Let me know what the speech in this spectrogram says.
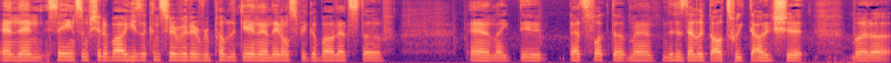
and then saying some shit about he's a conservative Republican and they don't speak about that stuff, and like, dude, that's fucked up, man. His dad looked all tweaked out and shit. But uh,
